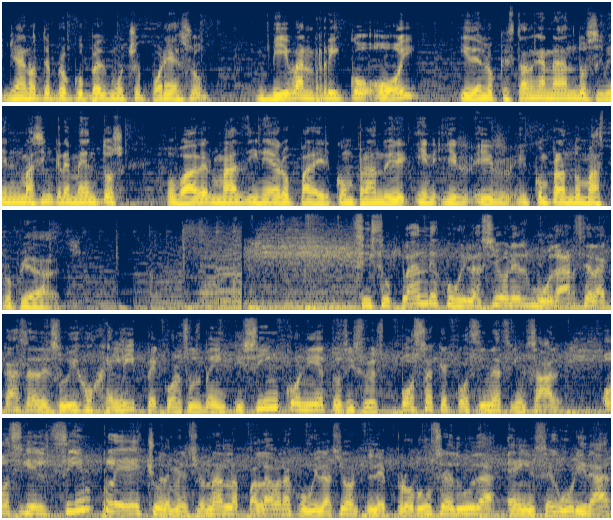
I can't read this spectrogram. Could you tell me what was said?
ya no te preocupes mucho por eso, vivan rico hoy y de lo que están ganando, si vienen más incrementos, pues va a haber más dinero para ir comprando, ir, ir, comprando más propiedades. Si su plan de jubilación es mudarse a la casa de su hijo Felipe con sus 25 nietos y su esposa que cocina sin sal, o si el simple hecho de mencionar la palabra jubilación le produce duda e inseguridad,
